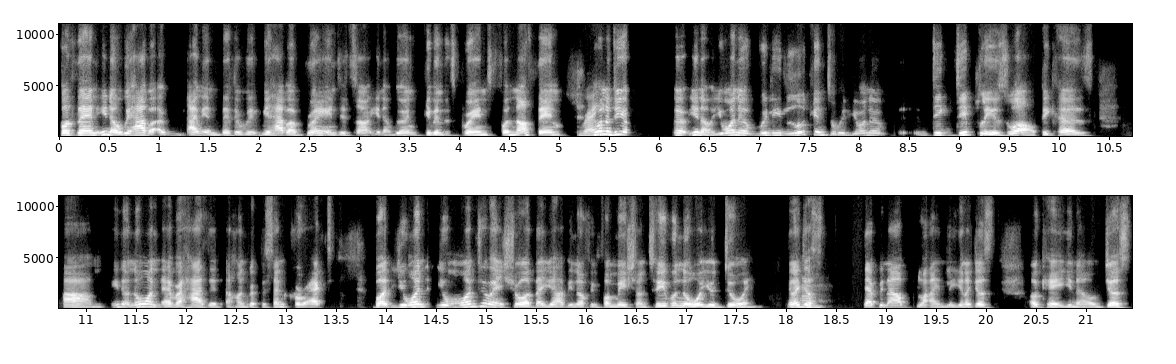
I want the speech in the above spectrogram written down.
but then, you know, we have, a, I mean, we have our brains. It's not, you know, we aren't given this brains for nothing. Right. You want to do your, you know, you want to really look into it. You want to dig deeply as well, because um, you know, no one ever has it 100% correct, but you want you want to ensure that you have enough information to even know what you're doing. You're not just stepping out blindly. You're not just okay, you know, just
